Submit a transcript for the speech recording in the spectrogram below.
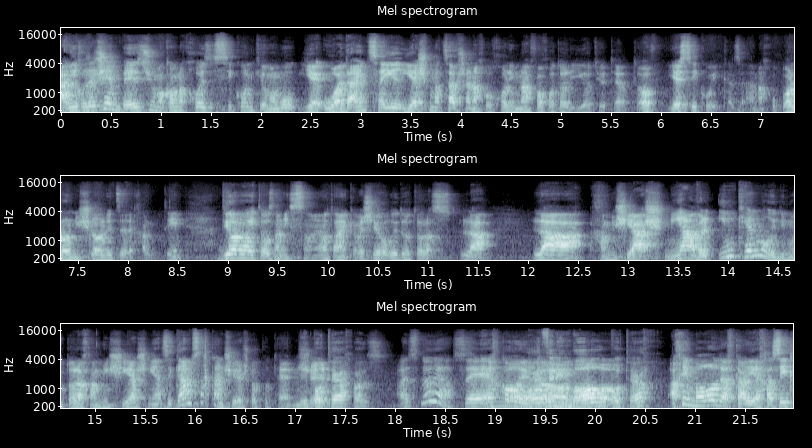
אני חושב שהם באיזשהו מקום לקחו איזה סיכון, כי הם אמרו, "יה- הוא עדיין צעיר, יש מצב שאנחנו יכולים להפוך אותו להיות יותר טוב, יש סיכוי כזה, אנחנו בוא לא נשלול את זה לחלוטין. דיון וייטרס אני שונא אותו, אני מקווה שיורידו אותו לחמישייה השנייה, אבל אם כן מורידים אותו לחמישייה השנייה, זה גם שחקן שיש לו מי פוטנציאל. פותח אז? אז לא יודע, זה איך קוראים מורו. לו? אנתוני מור פותח? אחי, מורו דווקא יחסית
